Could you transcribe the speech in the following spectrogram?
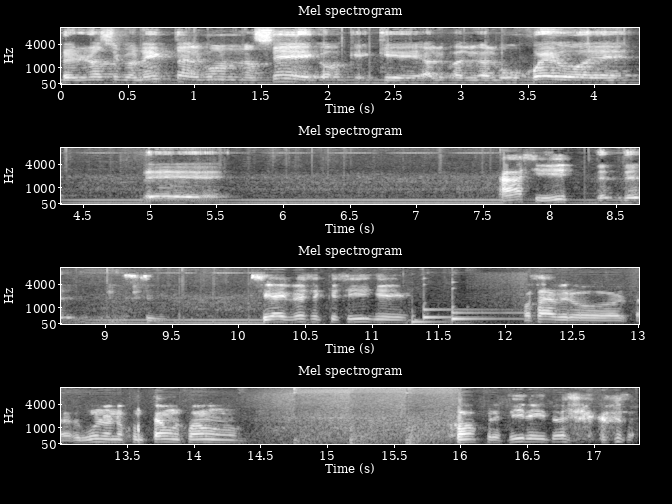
pero no se conecta algún, no sé, que, que algún juego de, de... Ah, sí. sí. Sí, hay veces que sí, que... O sea, pero algunos nos juntamos, jugamos, jugamos prefire y todas esas cosas.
